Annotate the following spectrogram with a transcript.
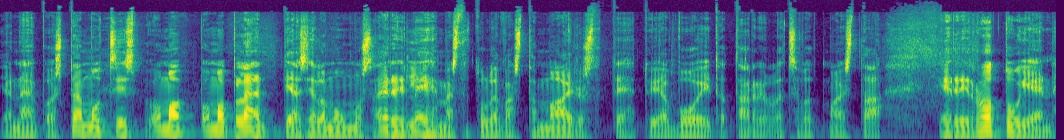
ja näin poispäin. Mutta siis oma, oma pläntti ja siellä on muun muassa eri lehmästä tulevasta maidosta tehtyjä voita tarjolla, että sä voit maistaa eri rotujen,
